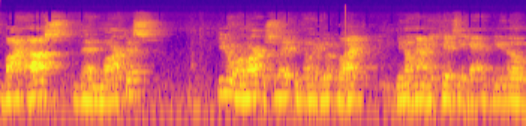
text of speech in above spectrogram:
by us than Marcus? You know where Marcus lived? You know what he looked like? You know how many kids he had? You know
